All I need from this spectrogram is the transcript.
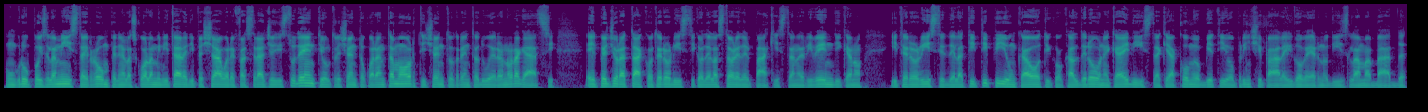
Un gruppo islamista irrompe nella scuola militare di Peshawar e fa strage di studenti, oltre 140 morti, 132 erano ragazzi, è il peggior attacco terroristico della storia del Pakistan. Rivendicano i terroristi della TTP un caotico calderone qaedista che ha come obiettivo principale il governo di Islamabad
